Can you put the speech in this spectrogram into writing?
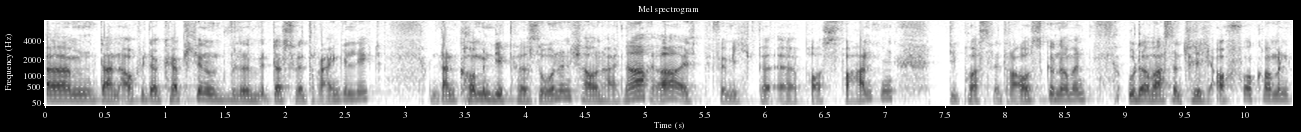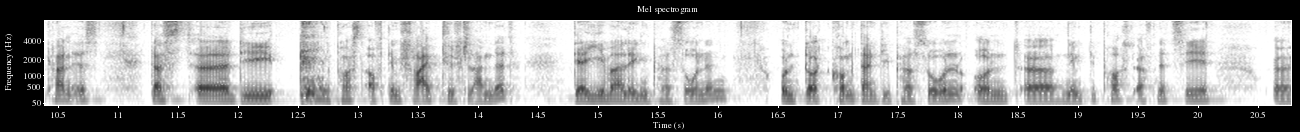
ähm, dann auch wieder Köpfchen und das wird reingelegt. Und dann kommen die Personen, schauen halt nach, ja, ist für mich äh, Post vorhanden, die Post wird rausgenommen. Oder was natürlich auch vorkommen kann, ist, dass äh, die Post auf dem Schreibtisch landet der jeweiligen Personen und dort kommt dann die Person und äh, nimmt die Post, öffnet sie, äh,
